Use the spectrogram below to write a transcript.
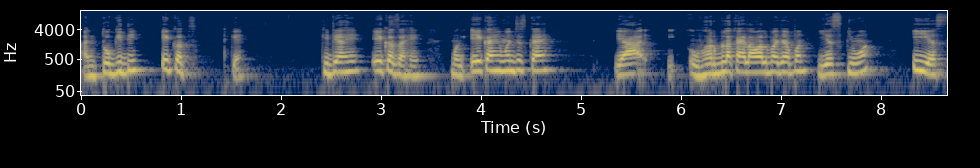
आणि तो किती? एकच. ठीक आहे? किती आहे? एकच आहे. मग एक आहे म्हणजेच काय? या व्हर्बला काय लावायला पाहिजे आपण? यस किंवा ई एस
